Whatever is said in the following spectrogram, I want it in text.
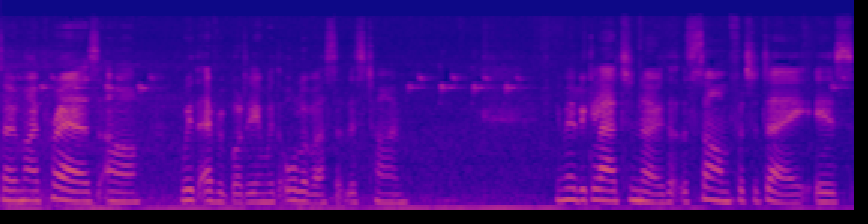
So, my prayers are with everybody and with all of us at this time. You may be glad to know that the psalm for today is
